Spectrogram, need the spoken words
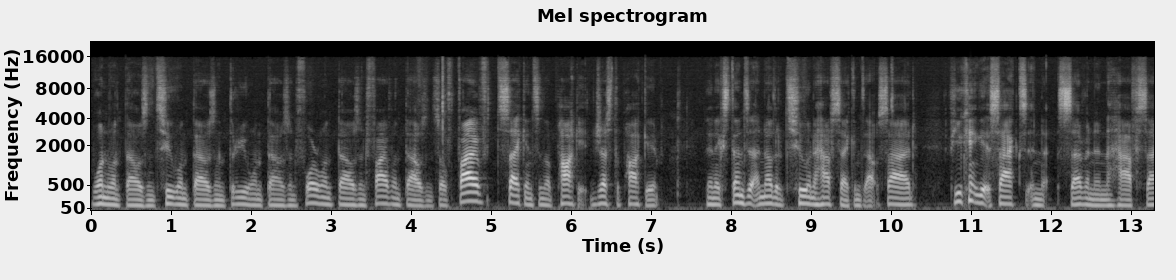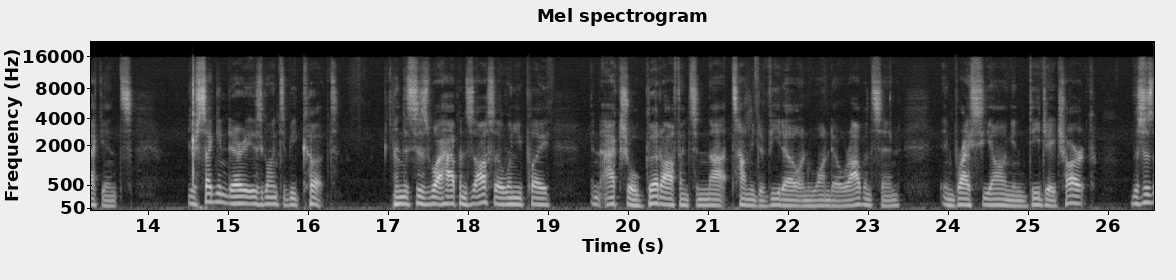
1 1000, 2 1000, 3 1000, 4 1000, 5 1000. So 5 seconds in the pocket, just the pocket, then extends it another 2.5 seconds outside. If you can't get sacks in 7.5 seconds, your secondary is going to be cooked. And this is what happens also when you play an actual good offense and not Tommy DeVito and Wan'Dale Robinson and Bryce Young and DJ Chark. This is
